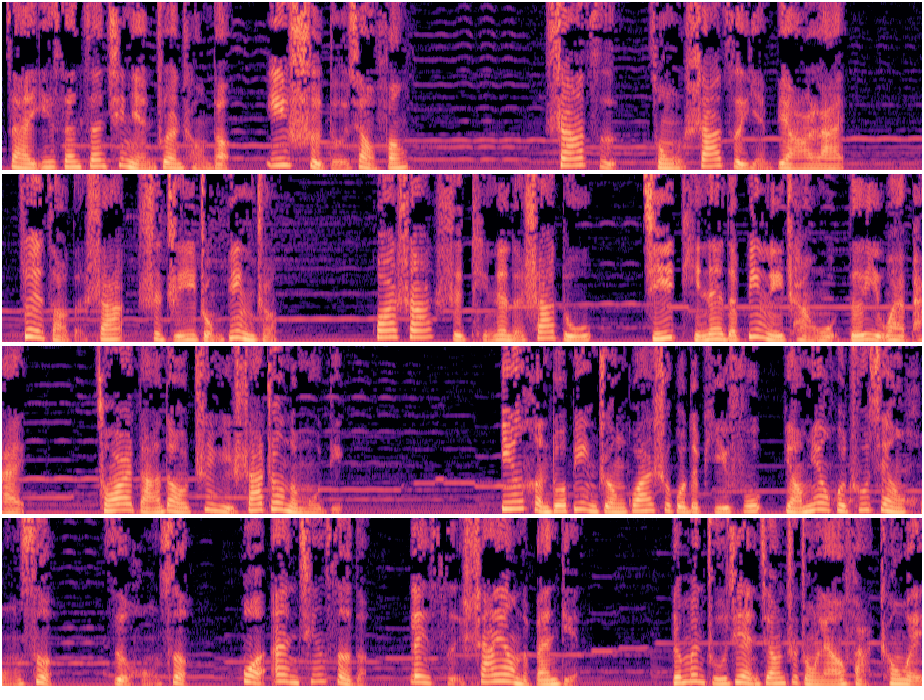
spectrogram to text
在一三三七年撰成的《医事德效方》，沙字。从“沙”字演变而来，最早的“沙”是指一种病症，刮痧使体内的杀毒及体内的病理产物得以外排，从而达到治愈沙症的目的。因很多病症刮拭过的皮肤表面会出现红色、紫红色或暗青色的类似沙样的斑点，人们逐渐将这种疗法称为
